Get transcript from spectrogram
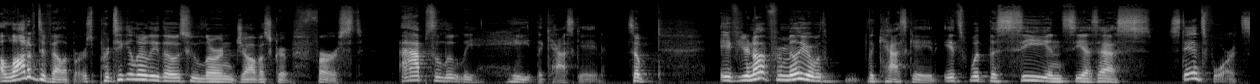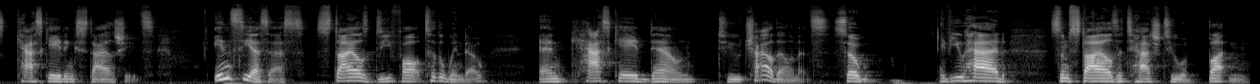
a lot of developers, particularly those who learn JavaScript first, absolutely hate the cascade. So, if you're not familiar with the cascade, it's what the C in CSS stands for. It's cascading style sheets. In CSS, styles default to the window and cascade down to child elements. So if you had some styles attached to a button,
